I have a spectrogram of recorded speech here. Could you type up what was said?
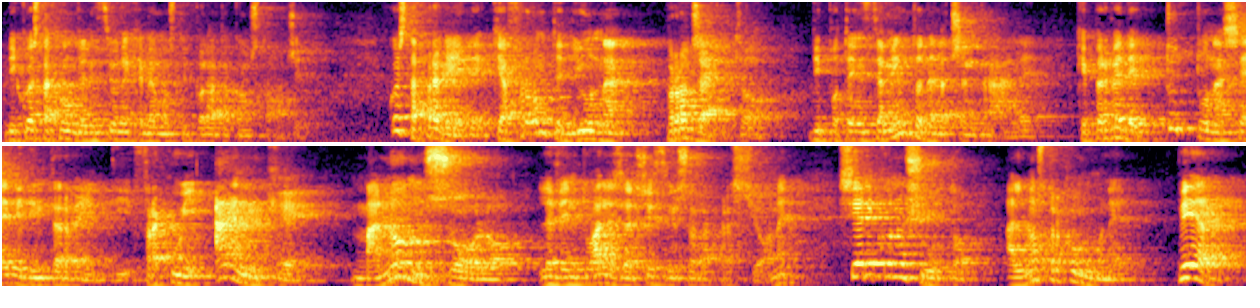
di questa convenzione che abbiamo stipulato con Stogit. Questa prevede che a fronte di un progetto di potenziamento della centrale che prevede tutta una serie di interventi, fra cui anche, ma non solo, l'eventuale esercizio in sovrappressione, sia riconosciuto al nostro comune per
